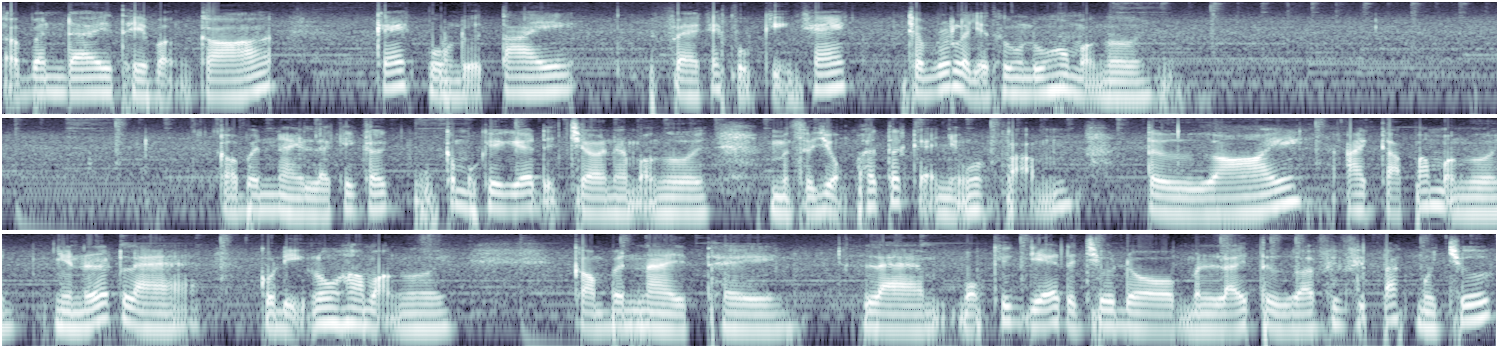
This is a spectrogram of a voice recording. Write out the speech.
Ở bên đây thì vẫn có các bồn rửa tay và các phụ kiện khác trông rất là dễ thương đúng không mọi người? Còn bên này là cái, cái có một cái ghế để chờ nè mọi người. Mình sử dụng hết tất cả những vật phẩm từ gói ai cập á mọi người. Nhìn rất là cổ điển luôn ha mọi người. Còn bên này thì là một chiếc ghế để chiêu đồ. Mình lấy từ gói phía pack mùa trước.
